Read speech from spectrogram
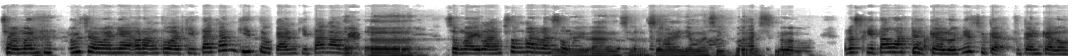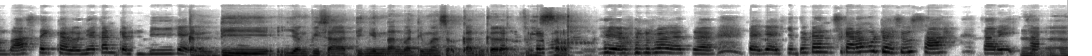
zaman dulu, zamannya orang tua kita kan gitu kan. Kita ngambil Eh, sungai langsung karena sungai sungai langsung, sungainya masih bersih. gitu loh. Terus kita wadah galonnya juga bukan galon plastik, galonnya kan gendi kayak gitu. Kendi yang bisa dingin tanpa dimasukkan ke freezer. Iya bener banget ya. Kayak kayak gitu kan sekarang udah susah cari, cari Heeh.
